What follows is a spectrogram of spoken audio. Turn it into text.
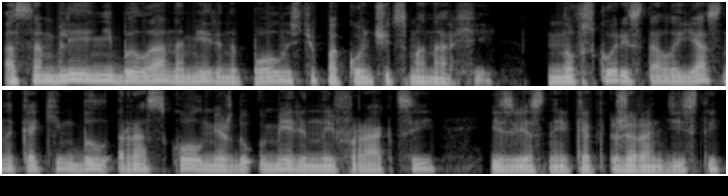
Ассамблея не была намерена полностью покончить с монархией, но вскоре стало ясно, каким был раскол между умеренной фракцией, известной как жерандисты,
